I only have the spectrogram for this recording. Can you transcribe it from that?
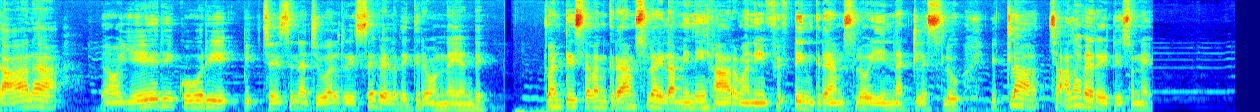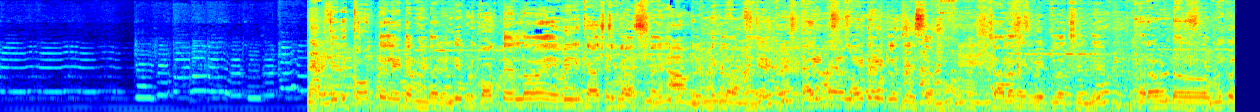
చాలా ఏరి కోరి పిక్ చేసిన జ్యువెలరీసే వీళ్ళ దగ్గర ఉన్నాయండి. ట్వంటీ సెవెన్ గ్రామ్స్లో ఇలా మినీ హారం అని ఫిఫ్టీన్ గ్రామ్స్లో ఈ నెక్లెస్లు ఇట్లా చాలా వెరైటీస్ ఉన్నాయి. ఇది కాక్టైల్ ఐటమ్ అంటారండి. ఇప్పుడు కాక్టైల్లో ఏవి కాస్టింగ్లో వస్తున్నాయి. ట్రెండింగ్లో ఉన్నాయి. లైట్ వెయిట్లో చేసాము. చాలా లైట్ వెయిట్లో వచ్చింది. అరౌండ్ మీకు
